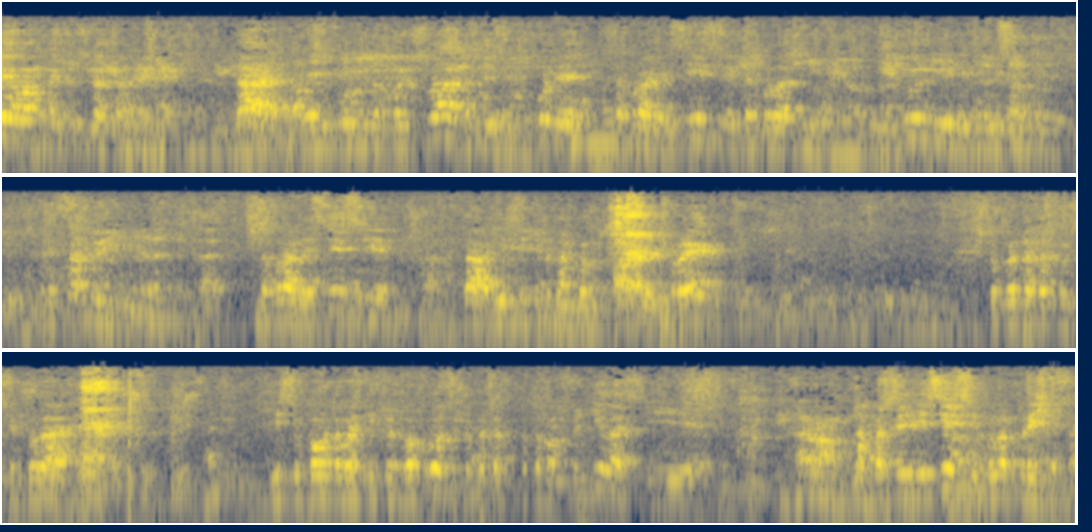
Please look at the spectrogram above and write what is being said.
я вам хочу сказать? Да, я не помню, какой числа, но в школе собрали сессию, это было в июне или в 30 июня. Собрали сессии, да, действительно, там был проект, чтобы это, допустим, было, если у кого-то возникнут вопросы, чтобы это потом обсудилось и на последней сессии было принято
